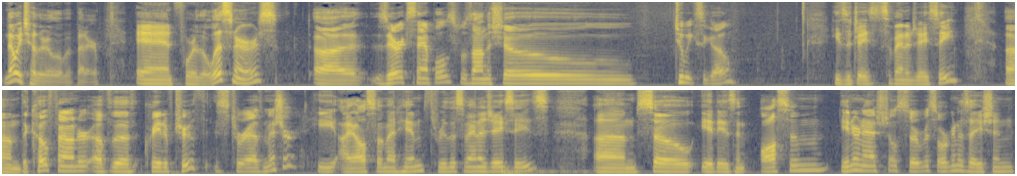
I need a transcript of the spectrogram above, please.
know each other a little bit better. And for the listeners, uh, Zarek Samples was on the show two weeks ago. He's a J- Savannah Jaycee. Um, the co-founder of the Creative Truth is Taraz Misher. He, I also met him through the Savannah Jaycees. Um, so it is an awesome international service organization,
